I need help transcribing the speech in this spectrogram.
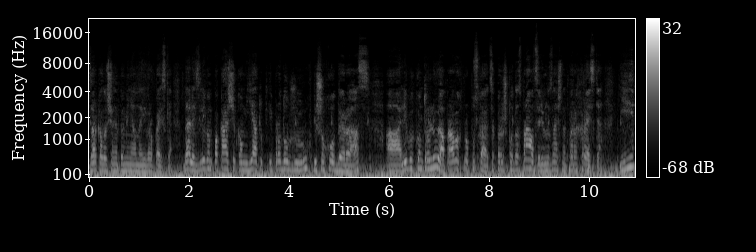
дзеркало ще не поміняв на європейське. Далі з лівим показчиком я тут і продовжую рух, пішоходи раз. А лівих контролюю, а правих пропускаю. Це перешкода справа, це рівнозначне перехрестя. І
